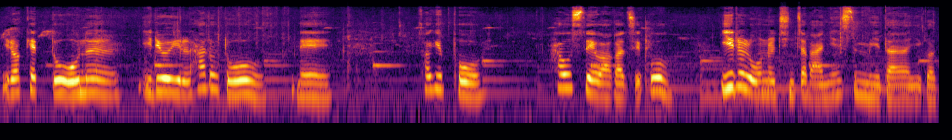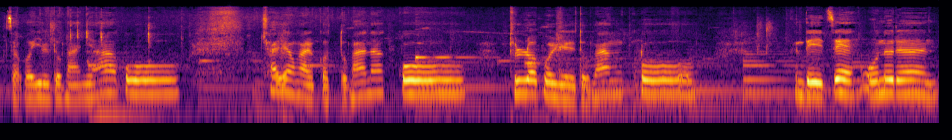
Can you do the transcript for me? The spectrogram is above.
이렇게 또 오늘 일요일 하루도, 네, 서귀포 하우스에 와가지고 일을 오늘 진짜 많이 했습니다. 이것저것 일도 많이 하고 촬영할 것도 많았고 둘러볼 일도 많고 근데 이제 오늘은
